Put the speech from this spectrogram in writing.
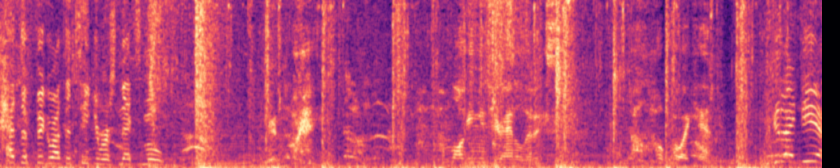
Had to figure out the Tinkerer's next move. Okay. I'm logging into your analytics. I'll help how I can. Good idea.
